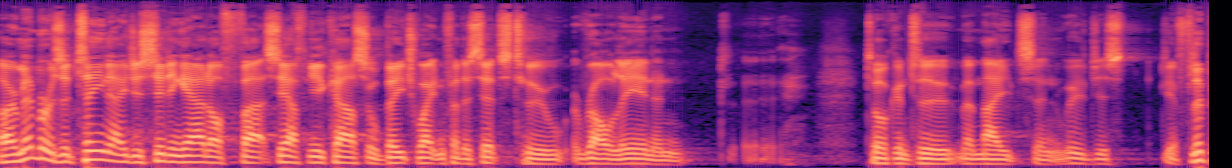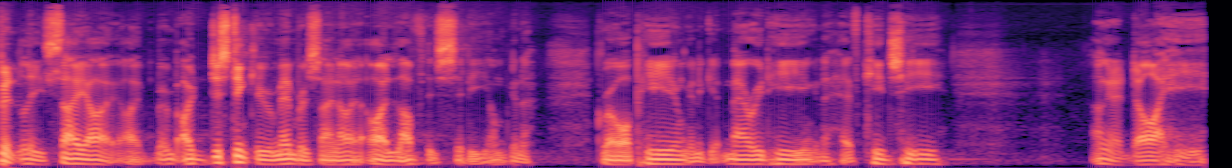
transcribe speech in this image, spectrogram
I remember as a teenager sitting out off uh, South Newcastle Beach waiting for the sets to roll in and uh, talking to my mates, and we're just yeah, flippantly say, I, I, I, distinctly remember saying, I, I love this city. I'm going to grow up here. I'm going to get married here. I'm going to have kids here. I'm going to die here.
